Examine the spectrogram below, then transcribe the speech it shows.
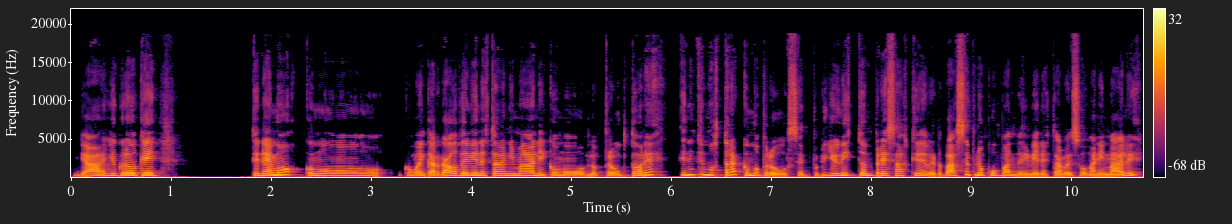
¿ya? Yo creo que tenemos como, como encargados de bienestar animal y como los productores, tienen que mostrar cómo producen, porque yo he visto empresas que de verdad se preocupan del bienestar de sus animales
